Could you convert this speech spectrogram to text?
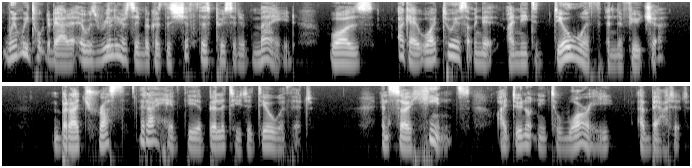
when we talked about it, it was really interesting because the shift this person had made was okay, well, I do have something that I need to deal with in the future, but I trust that I have the ability to deal with it. And so, hence, I do not need to worry about it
